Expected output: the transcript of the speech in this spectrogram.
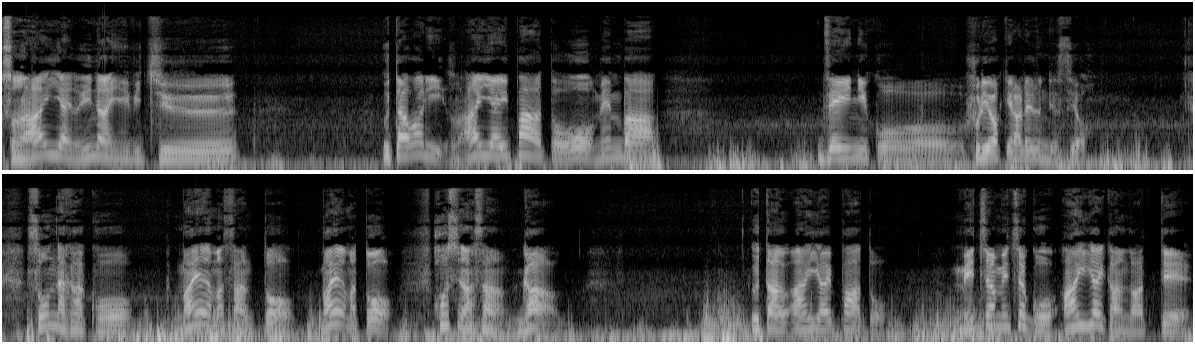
その、アイアイのいないエビ中、歌割り、その、アイアイパートをメンバー、全員にこう、振り分けられるんですよ。そん中、こう、真山さんと、真山と星名さんが歌うアイアイパート、めちゃめちゃこう、アイアイ感があって、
